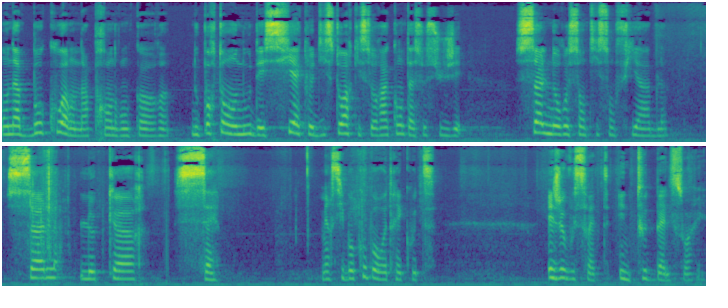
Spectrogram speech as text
On a beaucoup à en apprendre encore. Nous portons en nous des siècles d'histoires qui se racontent à ce sujet. Seuls nos ressentis sont fiables. Seul le cœur sait. Merci beaucoup pour votre écoute. Et je vous souhaite une toute belle soirée.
